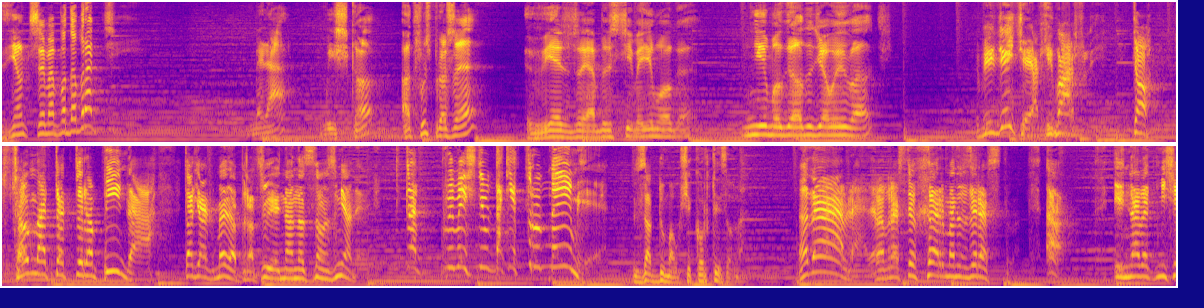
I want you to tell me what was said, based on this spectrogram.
Z nią trzeba podobrać. Mela? Myszko? Otwórz proszę. Wiesz, że ja bez ciebie nie mogę. Nie mogę oddziaływać. Widzicie, jaki ważny. To somatotropina. Tak jak Mela pracuje na nocną zmianę. To wymyślił takie trudne imię. Zadumał się kortyzol. No dobra, to po prostu hormon wzrostu. O, i nawet mi się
